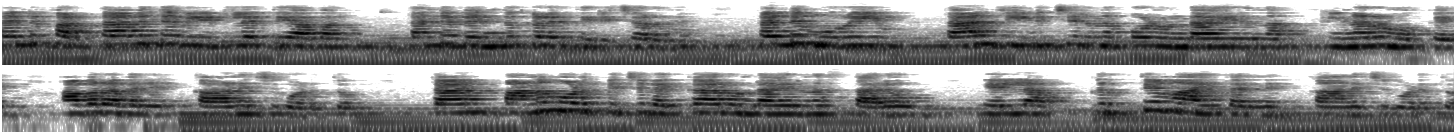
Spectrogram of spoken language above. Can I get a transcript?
തന്റെ ഭർത്താവിന്റെ വീട്ടിലെത്തിയ അവർ തന്റെ ബന്ധുക്കളെ തിരിച്ചറിഞ്ഞു. തന്റെ മുറിയും താൻ ജീവിച്ചിരുന്നപ്പോൾ ഉണ്ടായിരുന്ന കിണറുമൊക്കെ അവർ അവരെ കാണിച്ചു കൊടുത്തു. താൻ പണം ഒളിപ്പിച്ച് വെക്കാറുണ്ടായിരുന്ന സ്ഥലവും എല്ലാം കൃത്യമായി തന്നെ കാണിച്ചു കൊടുത്തു.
